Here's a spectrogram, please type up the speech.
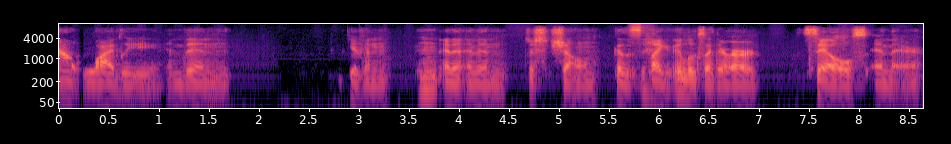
out widely and then given and then, and then just shown because like it looks like there are cells in there.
